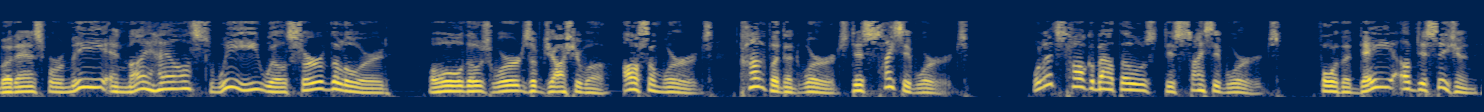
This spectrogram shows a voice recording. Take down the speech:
But as for me and my house, we will serve the Lord. Oh, those words of Joshua. Awesome words. Confident words. Decisive words. Well, let's talk about those decisive words. For the day of decision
